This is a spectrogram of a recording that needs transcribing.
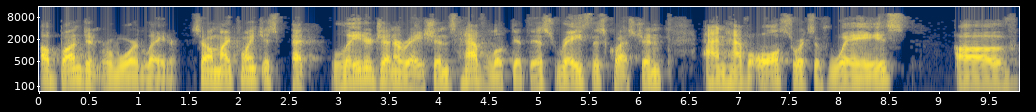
abundant reward later. So my point is that later generations have looked at this, raised this question, and have all sorts of ways of,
